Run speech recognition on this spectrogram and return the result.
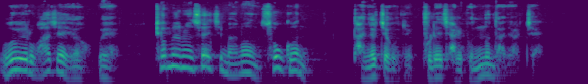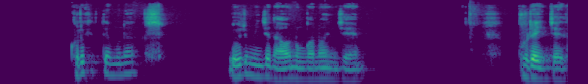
의외로 화재예요. 왜? 표면은 쇠지만은 속은 단열재거든요. 불에 잘 붙는 단열재. 그렇기 때문에 요즘 이제 나오는 거는 이제 불에 이제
